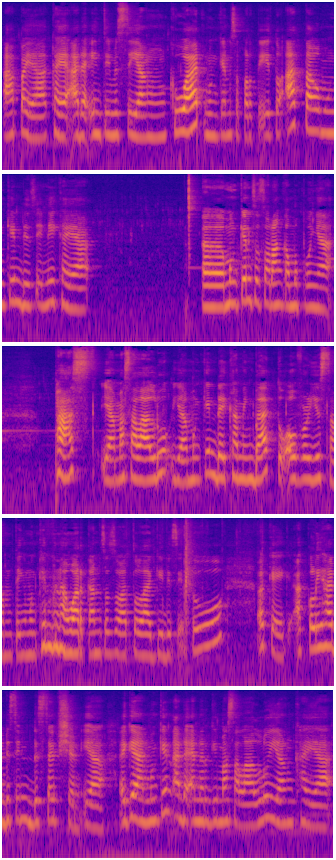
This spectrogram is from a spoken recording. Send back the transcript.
apa ya, kayak ada intimacy yang kuat, mungkin seperti itu. Atau mungkin di sini kayak uh, mungkin seseorang kamu punya past ya masa lalu ya mungkin they coming back to offer you something mungkin menawarkan sesuatu lagi di situ. Oke okay, aku lihat di sini deception. Ya again mungkin ada energi masa lalu yang kayak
